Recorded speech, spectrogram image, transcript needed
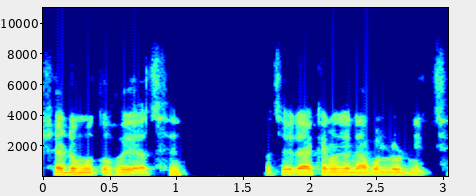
শ্যাডো মতো হয়ে আছে। আচ্ছা এটা কেন জানি আবার লোড নিচ্ছে।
